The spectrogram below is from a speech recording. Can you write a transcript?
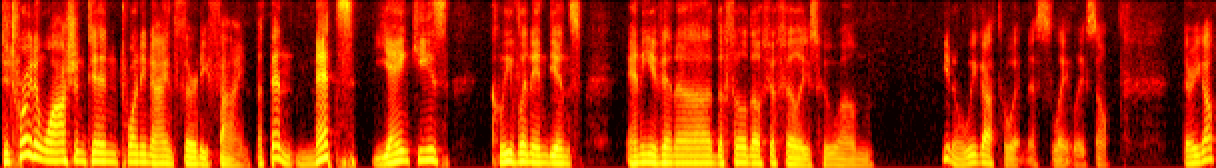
Detroit and Washington, 29 30, fine. But then Mets, Yankees, Cleveland Indians, and even uh, the Philadelphia Phillies, who um, you know we got to witness lately. So there you go.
